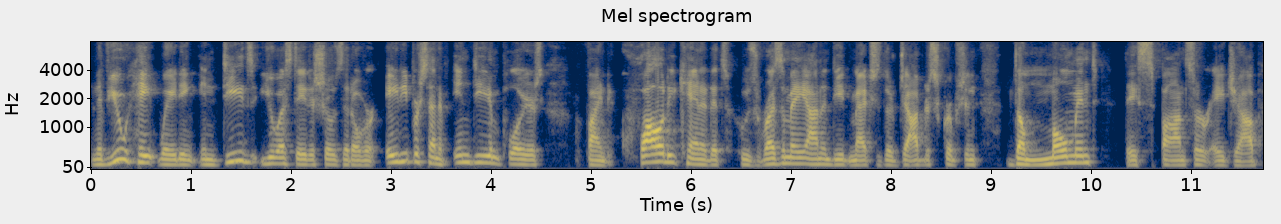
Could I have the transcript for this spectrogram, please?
And if you hate waiting, Indeed's US data shows that over 80% of Indeed employers find quality candidates whose resume on Indeed matches their job description the moment they sponsor a job.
